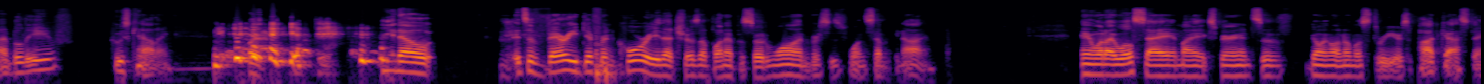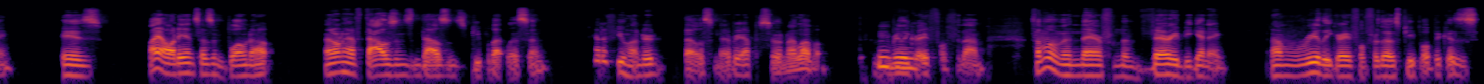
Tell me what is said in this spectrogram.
I believe. Who's counting? But, yeah. you know, it's a very different Corey that shows up on episode one versus 179. And what I will say in my experience of going on almost three years of podcasting is my audience hasn't blown up. I don't have thousands and thousands of people that listen. I got a few hundred that listen to every episode, and I love them. I'm mm-hmm. really grateful for them. Some of them have been there from the very beginning. And I'm really grateful for those people because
